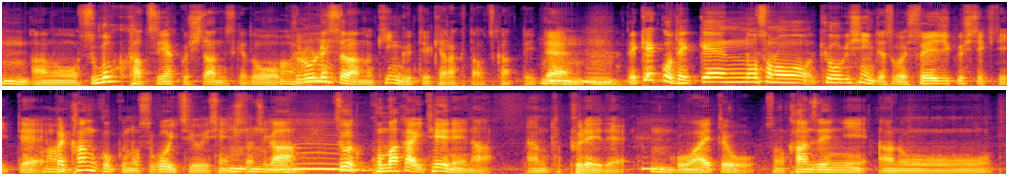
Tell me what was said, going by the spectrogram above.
うん。あのすごく活躍したんですけど、はい。プロレスラーのキングっていうキャラクターを使っていて、うんうんで結構鉄拳のその競技シーンってすごい成熟してきていて、やっぱり韓国のすごい強い選手たちがうんすごい細かい丁寧なあのプレーでうん。こう相手をその完全に、あのー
